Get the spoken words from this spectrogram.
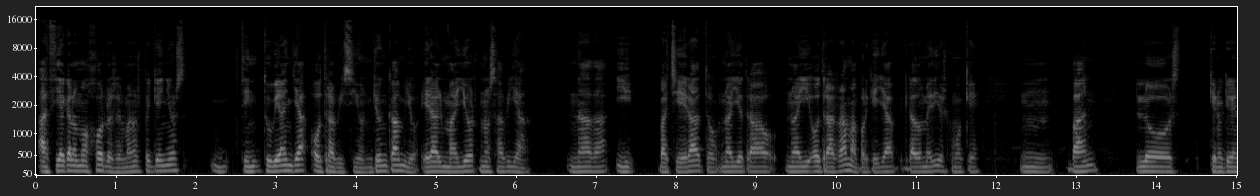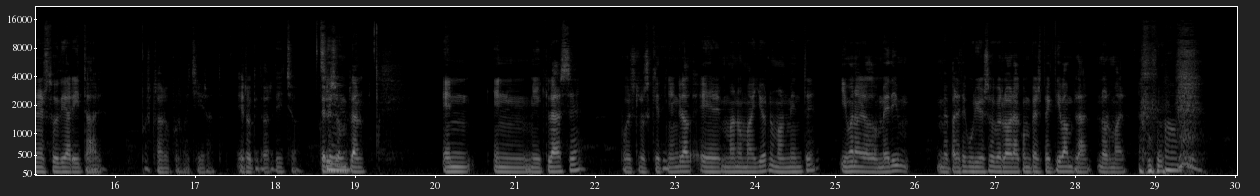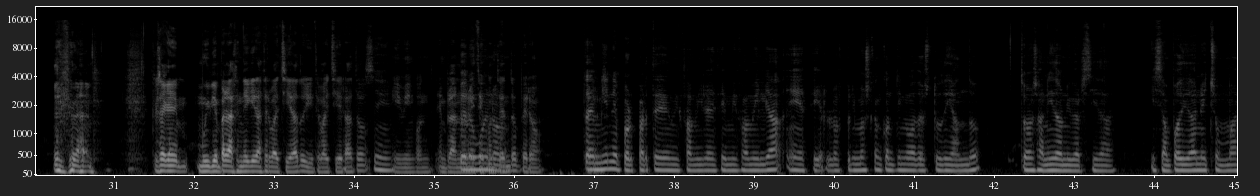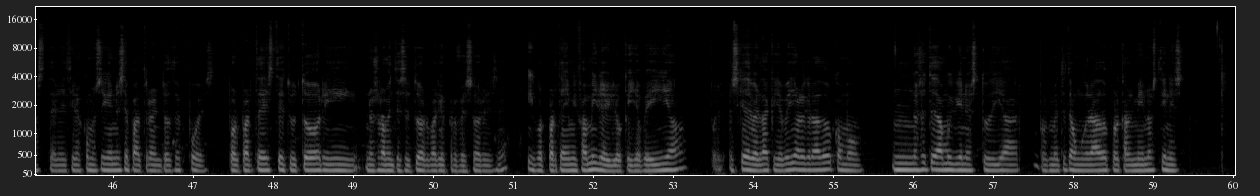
hacía que a lo mejor los hermanos pequeños mm, tuvieran ya otra visión. Yo, en cambio, era el mayor, no sabía nada, y bachillerato, no hay otra, no hay otra rama, porque ya grado medio es como que mm, van los que no quieren estudiar y tal. Pues claro, pues bachillerato. Es lo que tú has dicho. Pero Sí. eso en plan, en, en mi clase, pues los que tenían grado, hermano mayor normalmente iban a grado medio y me parece curioso verlo ahora con perspectiva en plan normal. Ah, en plan. O sea que muy bien para la gente que quiere hacer bachillerato, yo hice bachillerato Sí. y bien con- en plan no lo hice bueno, contento, pero También viene por parte de mi familia, es decir, mi familia, es decir, los primos que han continuado estudiando, todos han ido a universidad y se han podido, han hecho un máster, es decir, es como siguen ese patrón. Entonces, pues, por parte de este tutor y no solamente ese tutor, varios profesores, ¿eh? y por parte de mi familia y lo que yo veía, pues es que de verdad que yo veía el grado como mm, no se te da muy bien estudiar, pues métete a un grado porque al menos tienes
